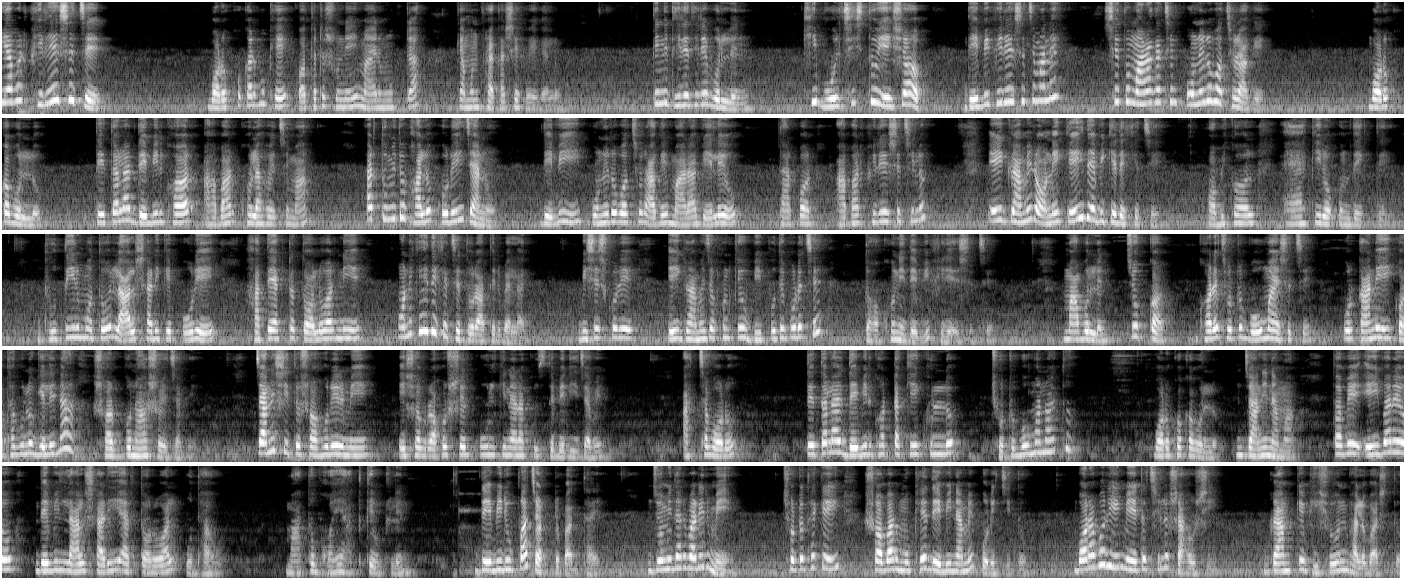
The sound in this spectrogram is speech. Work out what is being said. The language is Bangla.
কি আবার ফিরে এসেছে? বড় খোকার মুখে কথাটা শুনেই মায়ের মুখটা কেমন ফ্যাকাশে হয়ে গেল। তিনি ধীরে ধীরে বললেন, কি বলছিস তুই এইসব? দেবী ফিরে এসেছে মানে? সে তো মারা গেছেন পনেরো বছর আগে। বড় খোকা বলল, তেতলার দেবীর ঘর আবার খোলা হয়েছে মা। আর তুমি তো ভালো করেই জানো, দেবী পনেরো বছর আগে মারা গেলেও তারপর আবার ফিরে এসেছিল। এই গ্রামের অনেকেই দেবীকে দেখেছে। অবিকল একই রকম দেখতে। ধুতির মতো লাল শাড়িকে পরে হাতে একটা তলোয়ার নিয়ে অনেকেই দেখেছে তো রাতের বেলায়। বিশেষ করে এই গ্রামে যখন কেউ বিপদে পড়েছে, তখনই দেবী ফিরে এসেছে। মা বললেন, চুপ কর, ঘরে ছোট বৌমা এসেছে। ওর কানে এই কথাগুলো গেলে না সর্বনাশ হয়ে যাবে। জানিসই তো শহরের মেয়ে এইসব রহস্যের কুল কিনারা খুঁজতে বেরিয়ে যাবে। আচ্ছা বড় তেতলায় দেবীর ঘরটা কে খুলল? ছোট বৌমা নয় তো? বড় খোকা বলল, জানি না মা, তবে এইবারেও দেবীর লাল শাড়ি আর তরোয়াল উধাও। মা তো ভয়ে আতকে উঠলেন। দেবীরূপা চট্টোপাধ্যায়, জমিদার বাড়ির মেয়ে। ছোট থেকেই সবার মুখে দেবী নামে পরিচিত। বরাবরই মেয়েটা ছিল সাহসী। গ্রামকে ভীষণ ভালোবাসত।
